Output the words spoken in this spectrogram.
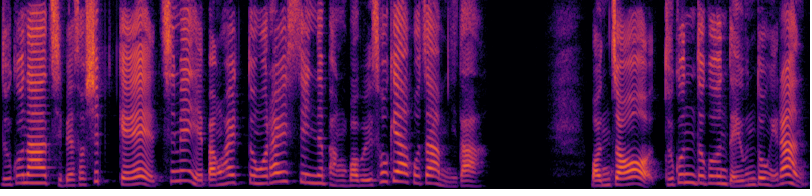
누구나 집에서 쉽게 치매 예방 활동을 할 수 있는 방법을 소개하고자 합니다. 먼저 두근두근 내 운동이란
